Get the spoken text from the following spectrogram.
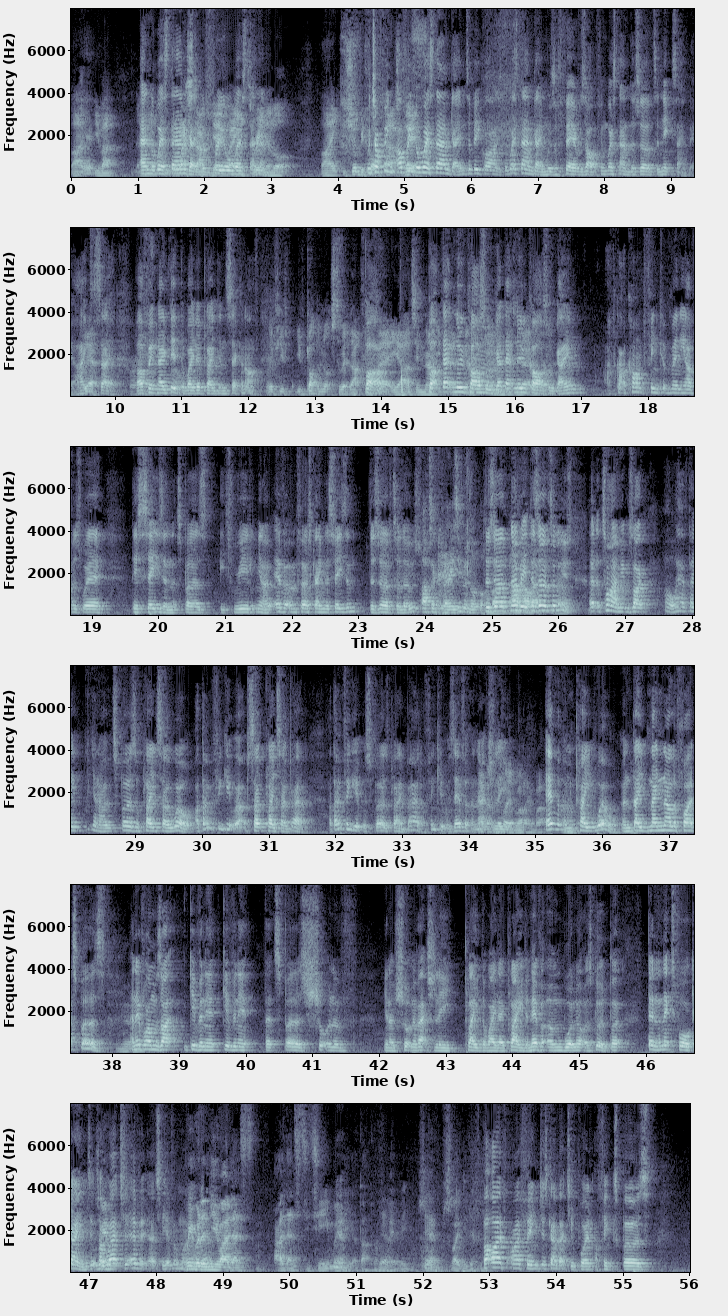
Like Yeah. you've had uh, And the West Ham game, the three all West you're three Ham. nil up. Like you should be. Which I think that's I think the West Ham game, to be quite honest, the West Ham game was a fair result. I think West Ham deserved to nick something. I hate Yeah. to say it, but I think they did the way they played in the second half. But if you've you've got the nuts to hit that from But- thirty yards in. But that Newcastle then game, that Newcastle game, I've got, I can't think of many others where this season that Spurs, it's really you know Everton first game of the season deserved to lose. That's a crazy result. Deserved no, but it deserved to lose. At the time, it was like, oh, have they? You know, Spurs have played so well. I don't think it was so played so bad. I don't think it was Spurs playing bad. I think it was Everton, Everton actually. played well. Everton played well, and they they nullified Spurs, Yeah. and everyone was like giving it giving it that Spurs shouldn't have, you know, shouldn't have actually played the way they played, and Everton were not as good. But then the next four games, it was like, We- well, actually, Everton, actually, Everton. We were a new identity, identity team really Yeah. at that point, Yeah. weren't? So Yeah. slightly different. But I I think just going back to your point, I think Spurs.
